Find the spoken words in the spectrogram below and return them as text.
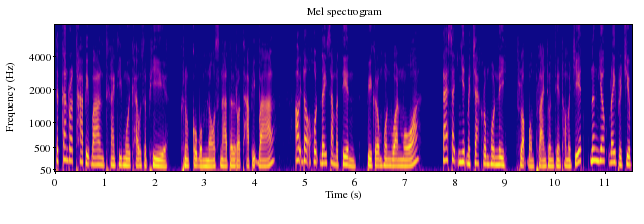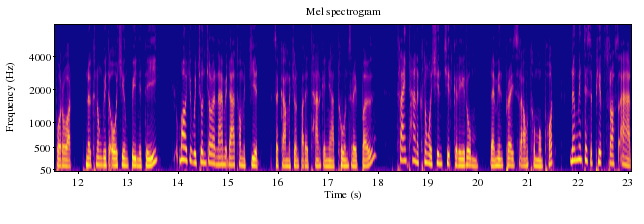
ទៅកាន់រដ្ឋាភិបាលនៅថ្ងៃទី1ខែឧសភាក្នុងគោលបំណងស្នើទៅរដ្ឋាភិបាលឲ្យដកហូតដីសម្បត្តិពីក្រុមហ៊ុន One More តែសាច់ញាតិម្ចាស់ក្រុមហ៊ុននេះធ្លាប់បំផ្លាញធនធានធម្មជាតិនិងយកដីប្រជាពលរដ្ឋនៅក្នុងវីដេអូជាង2នាទីរបស់យុវជនចលនាមេដាធម្មជាតិសកម្មជនបរិស្ថានកញ្ញាធូនស្រីពៅ ថ្លែងថានៅក្នុងឧស្សាហជាតិគិរីរំដែលមានព្រៃស្រោងធំបំផុតនិងមានទេសភាពស្រស់ស្អាត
